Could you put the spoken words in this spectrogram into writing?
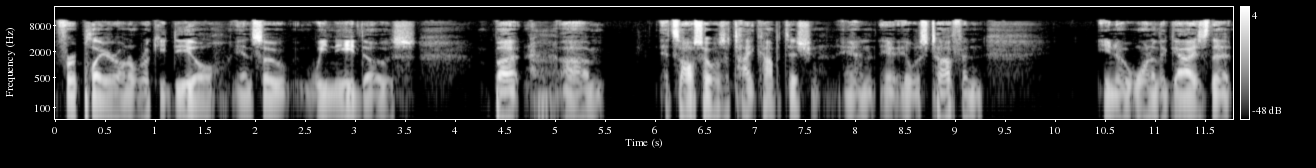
for a player on a rookie deal, and so we need those, but um, it's also was a tight competition, and it, it was tough, and you know one of the guys that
